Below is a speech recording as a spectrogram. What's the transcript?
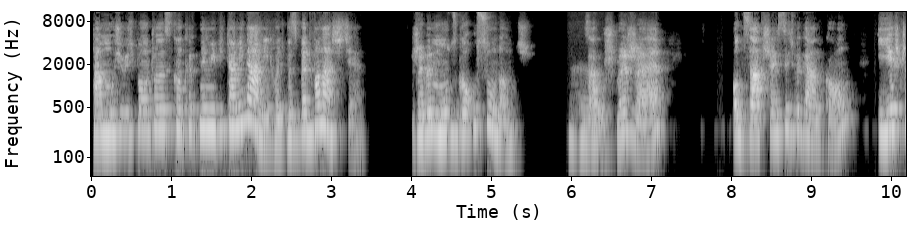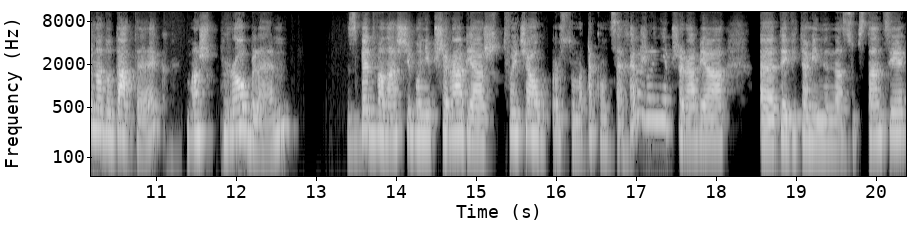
Tam musi być połączony z konkretnymi witaminami, choćby z B12, żeby móc go usunąć. mhm. Załóżmy, że od zawsze jesteś weganką i jeszcze na dodatek masz problem z B12, bo nie przerabiasz, twoje ciało po prostu ma taką cechę, że nie przerabia e, tej witaminy na substancję,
